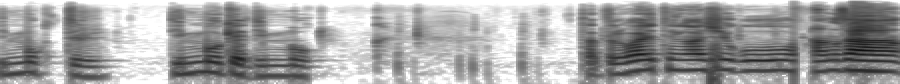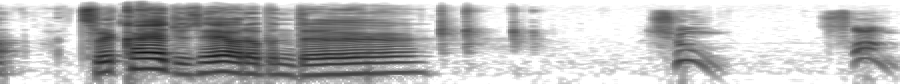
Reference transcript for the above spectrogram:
님목들 님목이야 님목. 다들 화이팅 하시고 항상 즐카해 주세요 여러분들. 충성!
